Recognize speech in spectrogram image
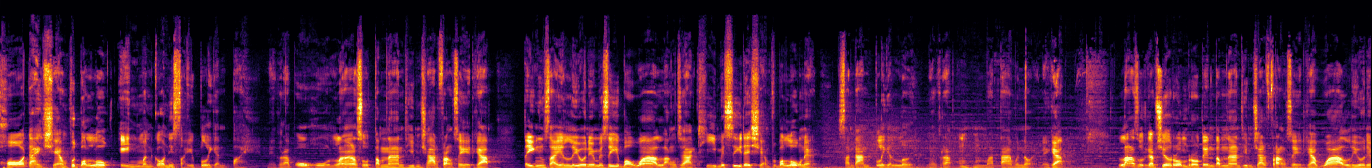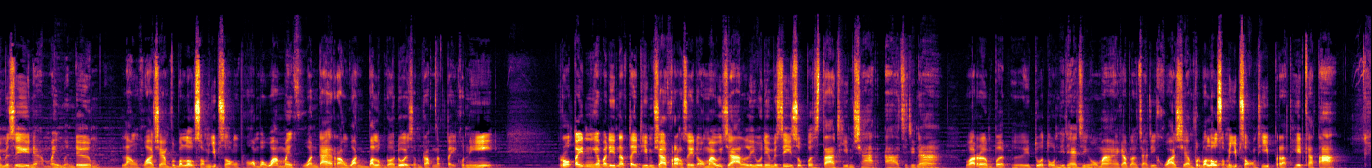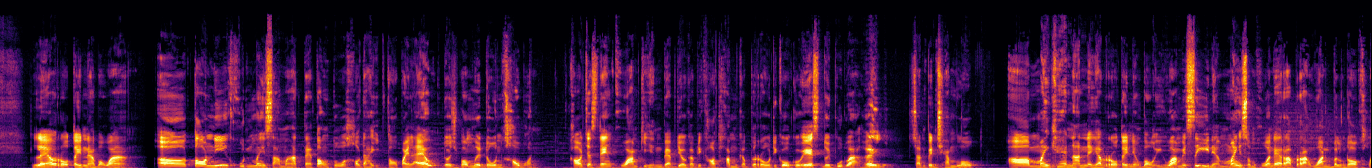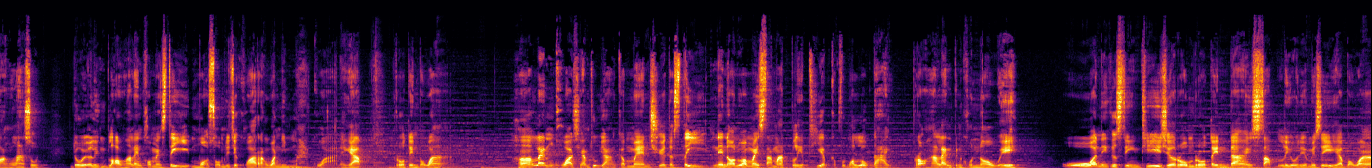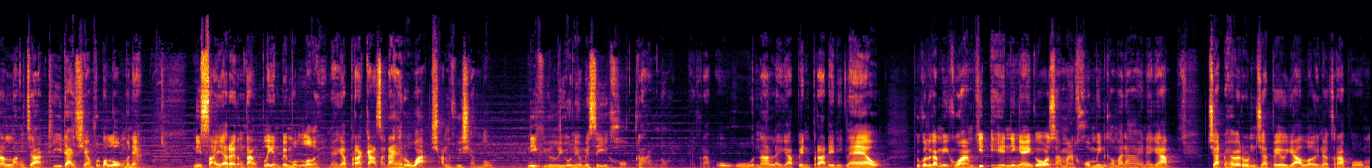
พอได้แชมป์ฟุตบอลโลกเองมันก็นิสัยเปลี่ยนไปนะครับโอ้โห ล่าสุดตำนานทีมชาติฝรั่งเศสครับ ติงใส่เลโอเนลเมซี่บอกว่าหลังจากที่เมสซี่ได้แชมป์ฟุตบอลโลกเนี่ยสันดานเปลี่ยนเลยนะครับอื้อหือมาตามกันหน่อยนะครับ ล่าสุดครับเชอโรมโรเตนตำนานทีมชาติฝรั่งเศสครับว่าเลโอเนลเมซี่เนี่ยไม่เหมือนเดิม หลังคว้าแชมป์ฟุตบอลโลก 2022 พร้อมบอกว่าไม่ควรได้รางวัลบอลลงดอร์ด้วยสำหรับนักเตะคนนี้ โรเตนครับอดีตนักเตะทีมชาติฝรั่งเศสออกมาวิจารณ์ลีโอเนลเมสซี่ซูเปอร์สตาร์ทีมชาติอาร์เจนตินาว่าเริ่มเปิดเผยตัวตนที่แท้จริงออกมาครับหลังจากที่คว้าแชมป์ฟุตบอลโลก 2022 ที่ประเทศกาตาร์แล้วโรเตนเนี่ยบอกว่าเอ่อตอนนี้คุณไม่สามารถแต่ต้องตัวเขาได้อีกต่อไปแล้ว โดยเฉพาะเมื่อโดนเข้าบอลเขาจะแสดงความคิดเห็นแบบเดียวกับที่เขาทำกับโรดิโกโกเอส โดยพูดว่า เฮ้ย ฉันเป็นแชมป์โลก ไม่แค่นั้นนะครับโรเตนยังบอกอีกว่าเมสซี่เนี่ยไม่สมควรได้รับรางวัลบอลลงดอร์ครั้งล่าสุด โดยเออร์ลิงบลาวฮาเลนของแมนซิตี้เหมาะสมที่จะคว้ารางวัลนี้มากกว่านะครับโรเตนบอกว่าฮาแลนคว้าแชมป์ทุกอย่างกับแมนเชสเตอร์ซิตี้แน่นอนว่าไม่สามารถเปรียบเทียบกับฟุตบอลโลกได้ เพราะฮาแลนเป็นคนนอร์เวย์โอ้อันนี้คือสิ่งที่เชโรมโรเตนได้สับเลโอเนลเมสซี่ครับบอกว่าหลังจากที่ได้แชมป์ฟุตบอลโลกมาเนี่ย นิสัยอะไรต่างๆ เปลี่ยนไปหมดเลยนะครับประกาศสักดาให้รู้ว่าฉันคือแชมป์โลก นี่คือลีโอเนลเมซี่ขอกลางหน่อยนะครับโอ้โหนั่นเลยครับเป็นประเด็นอีกแล้ว ทุกคนครับมีความคิดเห็นยังไงก็สามารถคอมเมนต์เข้ามาได้นะครับ จัดไปให้วัยรุ่นจัดไปยาวๆเลยนะครับผม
